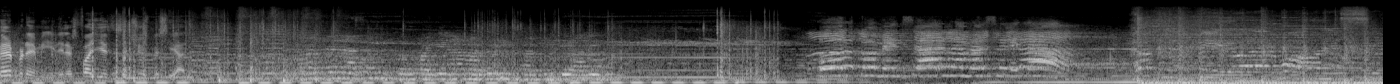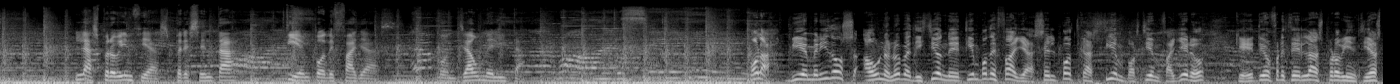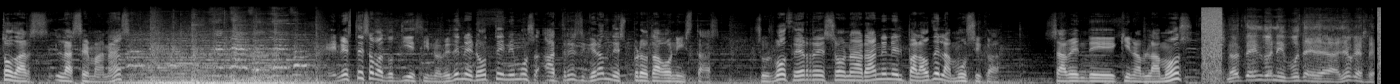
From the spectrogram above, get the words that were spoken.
primer premi de les falles de secció especial. Pot començar la mascleta. Las Provincias presenta Tiempo de Fallas con Jaume Lita. Hola, bienvenidos a una nueva edición de Tiempo de Fallas, el podcast 100% fallero que te ofrece las provincias todas las semanas. En este sábado 19 de enero tenemos a tres grandes protagonistas. Sus voces resonarán en el Palau de la Música. ¿Saben de quién hablamos? No tengo ni puta idea, yo qué sé.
